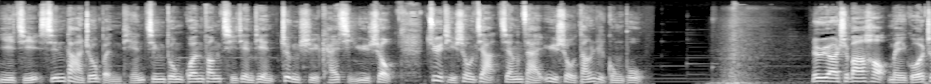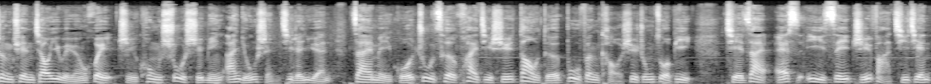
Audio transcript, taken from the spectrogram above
以及新大洲本田京东官方旗舰店正式开启预售，具体售价将在预售当日公布。六月二十八号，美国证券交易委员会指控数十名安永审计人员在美国注册会计师道德部分考试中作弊，且在 SEC 执法期间，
